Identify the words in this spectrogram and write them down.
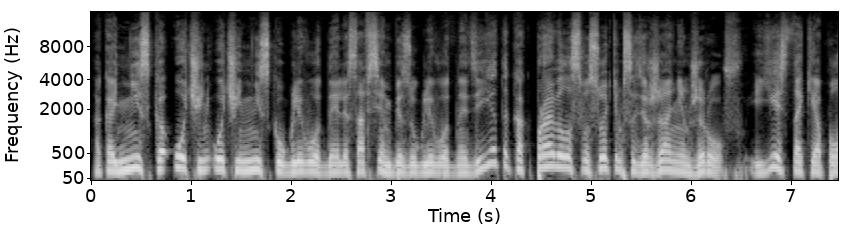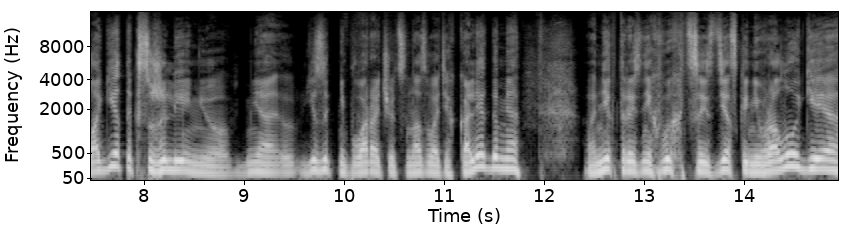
такая низко, очень-очень низкоуглеводная или совсем безуглеводная диета, как правило, с высоким содержанием жиров. И есть такие апологеты, к сожалению, у меня э, язык не поворачивается назвать их коллегами, некоторые из них выходцы из детской неврологии.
